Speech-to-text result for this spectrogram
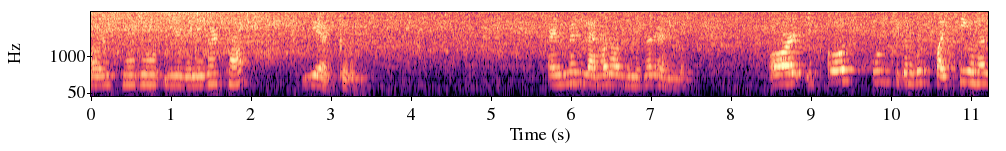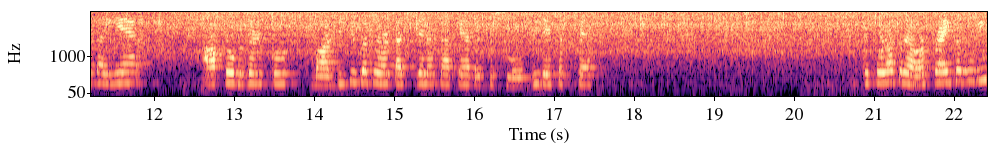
और इसमें जो ये विनेगर था, ये ऐड करूँगी। एंड में लेमन और विनेगर एंड में। और इसको फुल चिकन को स्पाइसी होना चाहिए। आप लोग तो अगर इसको बारबेक्यू का थोड़ा टच देना चाहते हैं तो इसको स्मोक भी दे सकते हैं। इसको थोड़ा सा मैं और फ्राई करूँगी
